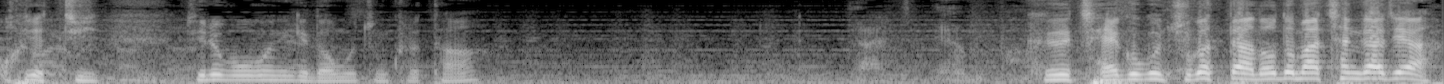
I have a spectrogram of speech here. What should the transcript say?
어, 이제 뒤, 뒤를 보고 있는 게 너무 좀 그렇다. 그 제국은 죽었다. 너도 마찬가지야.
